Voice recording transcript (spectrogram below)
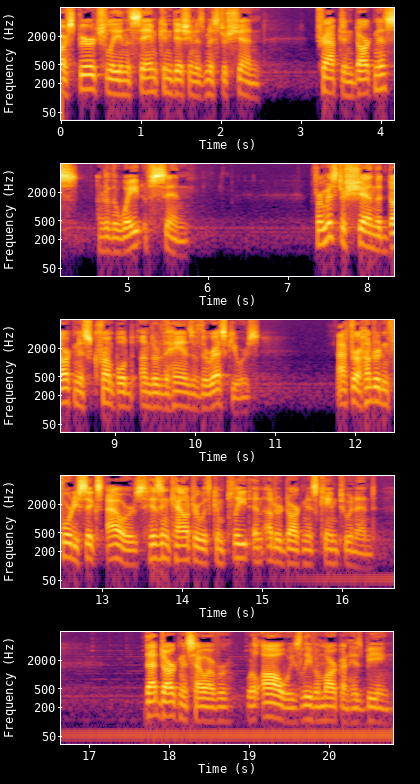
are spiritually in the same condition as Mr. Shen, trapped in darkness under the weight of sin. For Mr. Shen, the darkness crumpled under the hands of the rescuers. After 146 hours, his encounter with complete and utter darkness came to an end. That darkness, however, will always leave a mark on his being.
